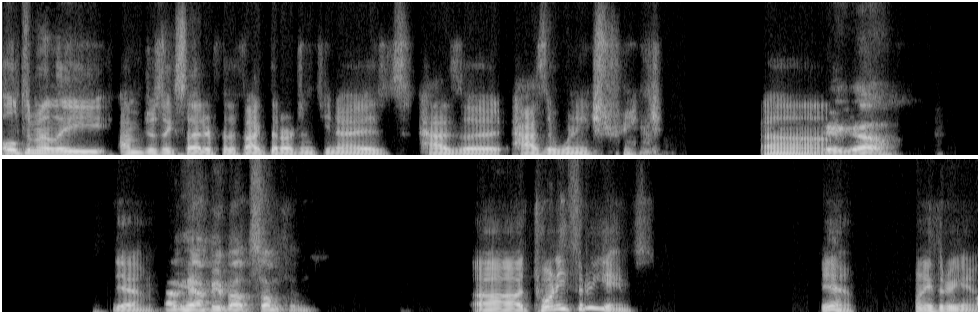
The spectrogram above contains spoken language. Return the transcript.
ultimately I'm just excited for the fact that Argentina is has a has a winning streak. Uh, there you go. yeah, I'd be happy about something. uh, 23 games. Yeah, 23 games.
